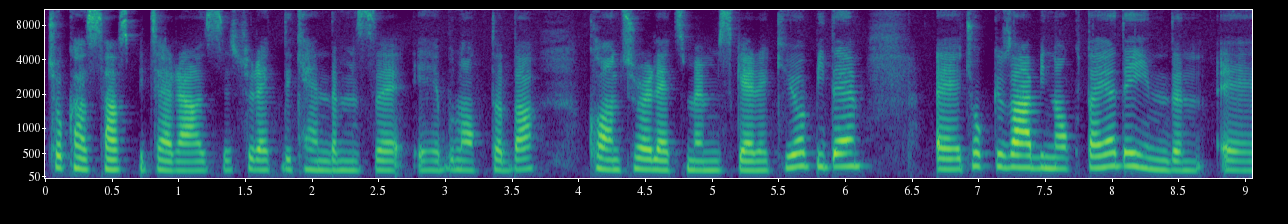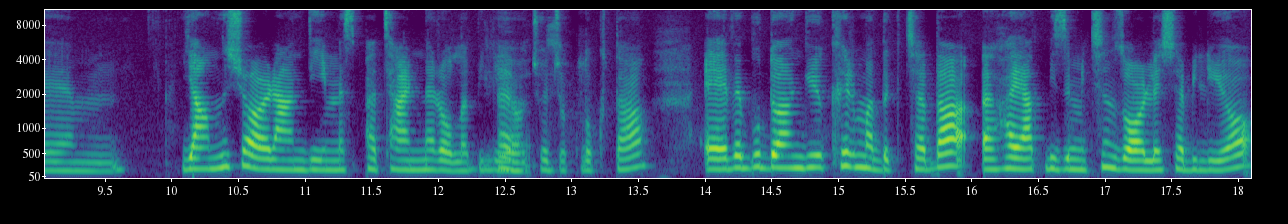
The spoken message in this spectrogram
Çok hassas bir terazi. Sürekli kendimizi e, bu noktada kontrol etmemiz gerekiyor. Bir de çok güzel bir noktaya değindin. E, yanlış öğrendiğimiz paternler olabiliyor evet. çocuklukta. E, ve bu döngüyü kırmadıkça da e, hayat bizim için zorlaşabiliyor.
